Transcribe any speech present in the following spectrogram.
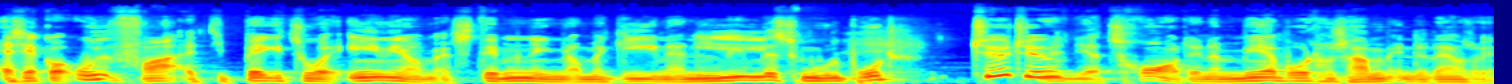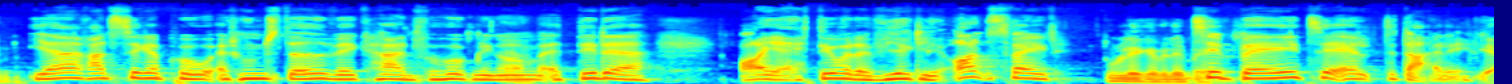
Altså, jeg går ud fra, at de begge to er enige om, at stemningen og magien er en lille smule brudt. 2020. Men jeg tror, den er mere brudt hos ham, end den er hos hende. Jeg er ret sikker på, at hun stadigvæk har en forhåbning ja. om, at det der, åh oh ja, det var da virkelig åndssvagt, Nu lægger vi det bag tilbage til alt det dejlige. Ja.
